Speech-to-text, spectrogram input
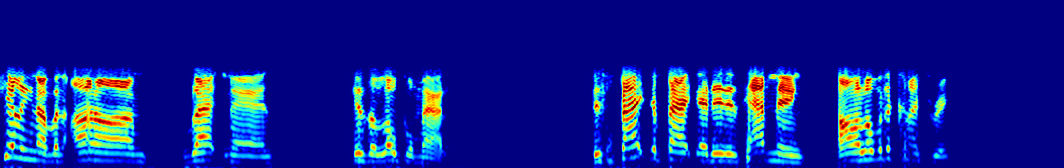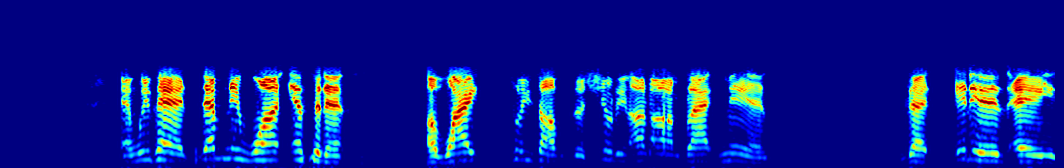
killing of an unarmed black man is a local matter. Despite the fact that it is happening all over the country, and we've had 71 incidents of white police officers shooting unarmed black men, that it is a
